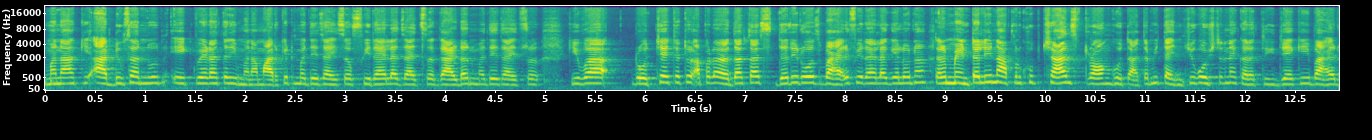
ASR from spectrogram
म्हणा की आठ दिवसांतून एक वेळा तरी म्हणा मार्केटमध्ये जायचं फिरायला जायचं गार्डनमध्ये जायचं किंवा रोजच्या याच्यातून आपण अर्धा तास जरी रोज बाहेर फिरायला गेलो ना तर मेंटली ना आपण खूप छान स्ट्रॉंग होतो आता मी त्यांची गोष्ट नाही करत ती जे की बाहेर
